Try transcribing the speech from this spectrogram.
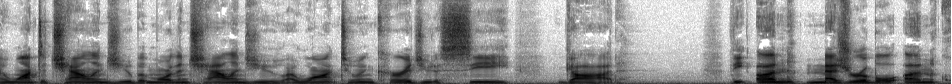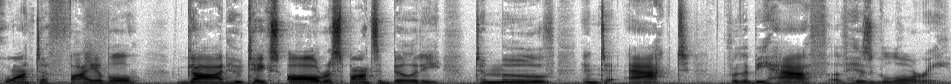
I want to challenge you, but more than challenge you, I want to encourage you to see God. the unmeasurable, unquantifiable God who takes all responsibility to move and to act for the behalf of His glory,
